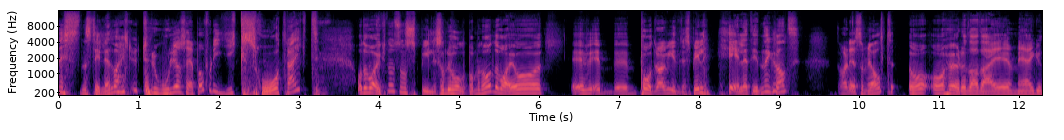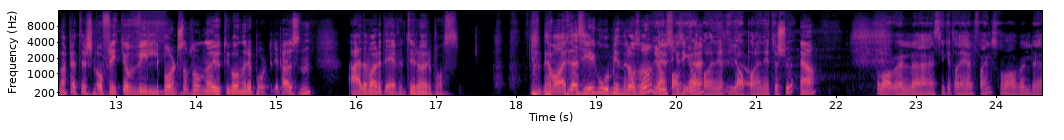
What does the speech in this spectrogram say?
nesten stille. Det var helt utrolig å se på, for det gikk så treigt. Og det var jo ikke noe sånn spill som du holder på med nå. Det var jo eh, eh, pådrag viderespill hele tiden, ikke sant? Det var det som gjaldt. Og å høre da deg med Gunnar Pettersen og Fridtjof Wilborn som sånne utegående reporter i pausen, nei, det var et eventyr å høre på oss. Det, var, det er sikkert gode minner også. Du husker sikkert? Japan, det? Japan i 97. Ja. Det var vel, eh, sikkert tar helt feil, så var vel det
